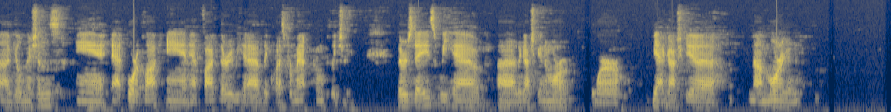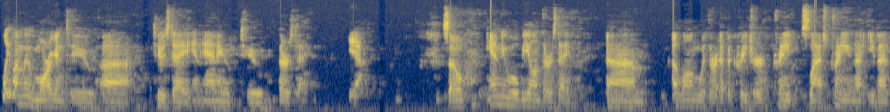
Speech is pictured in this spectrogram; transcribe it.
uh, guild missions and, at 4 o'clock, and at 5.30 we have the quest for map completion. Thursdays, we have uh, the and Mor- or, yeah, Gashkia uh, Morgan. I believe I moved Morgan to uh, Tuesday and Anu to Thursday. Yeah. So Anu will be on Thursday, um, along with our Epic Creature Trinity slash Trinity Night event.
